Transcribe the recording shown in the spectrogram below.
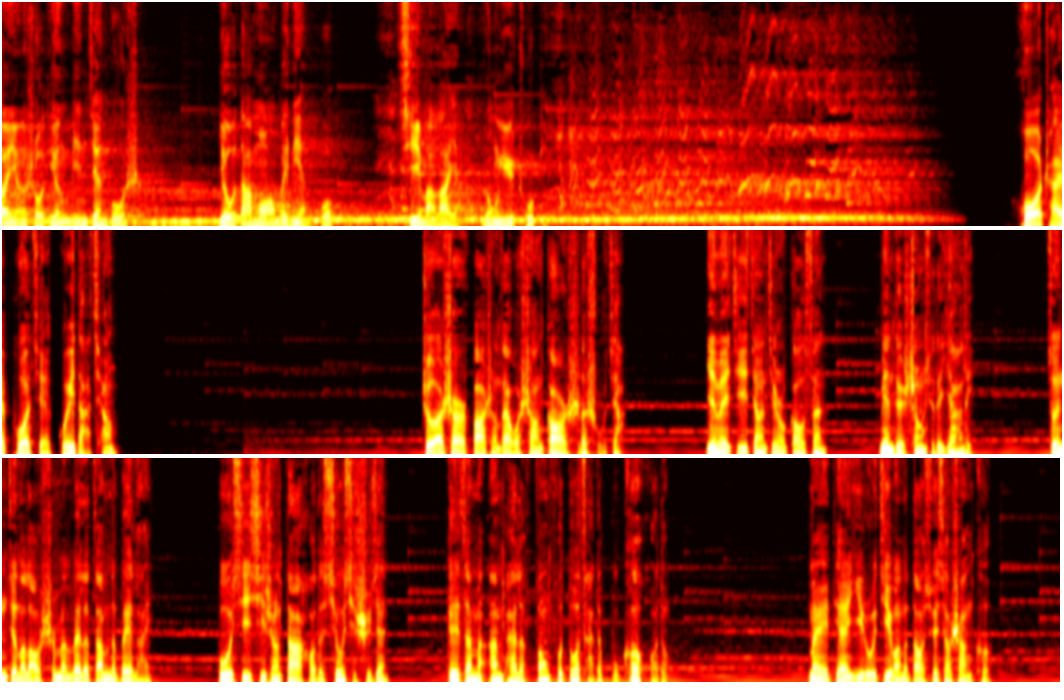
欢迎收听民间故事，由大魔王为您演播，喜马拉雅荣誉出品。火柴破解鬼打墙，这事儿发生在我上高二时的暑假，因为即将进入高三，面对升学的压力，尊敬的老师们为了咱们的未来，不惜牺牲大好的休息时间，给咱们安排了丰富多彩的补课活动。每天一如既往的到学校上课，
